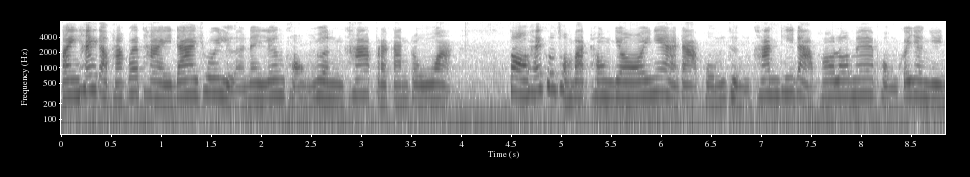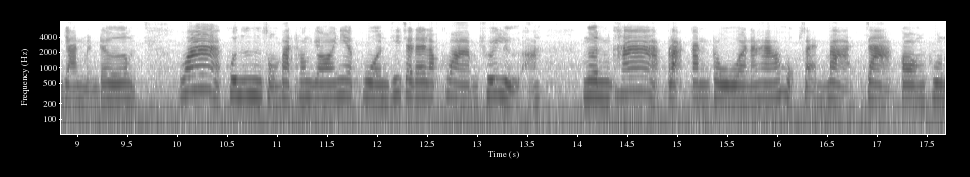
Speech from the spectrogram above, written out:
ไปให้กับพรรคเพื่อไทยได้ช่วยเหลือในเรื่องของเงินค่าประกันตัว ต่อให้คุณสมบัติทองย้อยเนี่ยด่าผมถึงขั้นที่ด่าพ่อล่อแม่ ผมก็ยังยืนยันเหมือนเดิม ว่าคุณสมบัติทองย้อยเนี่ยควรที่จะได้รับความช่วยเหลือ เงินค่าประกันตัวนะคะ6 0แสนบาทจากกองทุน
